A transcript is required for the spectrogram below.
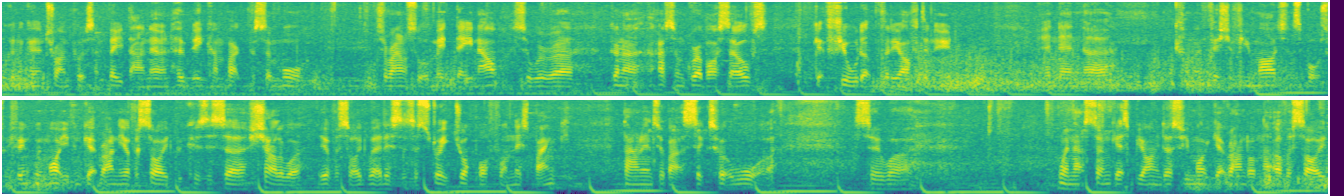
we're going to go and try and put some bait down there and hope they come back for some more. It's around sort of midday now, so we're uh, going to have some grub ourselves, get fueled up for the afternoon, and then uh, come and fish a few margin spots. We think we might even get around the other side because it's uh, shallower, the other side, where this is a straight drop off on this bank, down into about six foot of water. So uh, when that sun gets behind us, we might get around on that other side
